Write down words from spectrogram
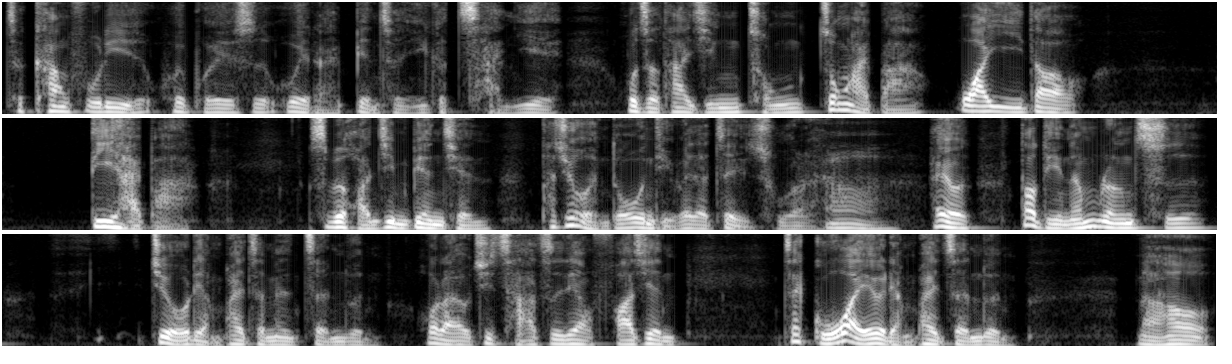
这康复力会不会是未来变成一个产业，或者它已经从中海拔外溢到低海拔，是不是环境变迁？它就有很多问题会在这里出来啊。还有到底能不能吃，就有两派在那边争论。后来我去查资料，发现在国外也有两派争论，然后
